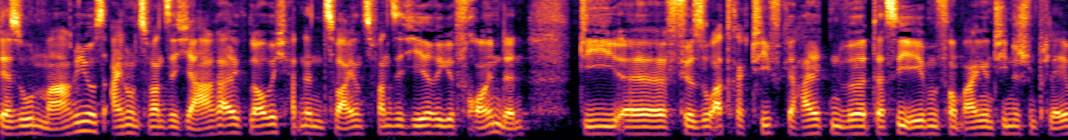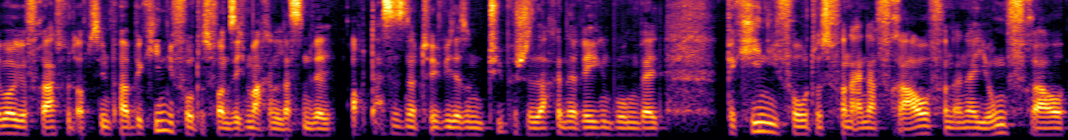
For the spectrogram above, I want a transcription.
der Sohn Marius, 21 Jahre alt, glaube ich, hat eine 22-jährige Freundin, die äh, für so attraktiv gehalten wird, dass sie eben vom argentinischen Playboy gefragt wird, ob sie ein paar Bikini-Fotos von sich machen lassen will. Auch das ist natürlich wieder so eine typische Sache in der Regenbogenwelt. Bikini-Fotos von einer Frau, von einer Jungfrau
